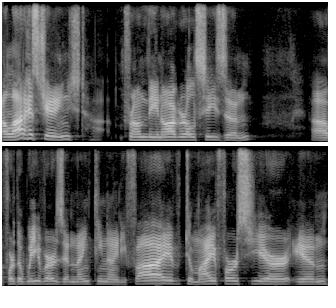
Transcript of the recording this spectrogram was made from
a lot has changed uh, from the inaugural season uh, for the Weavers in 1995 to my first year in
